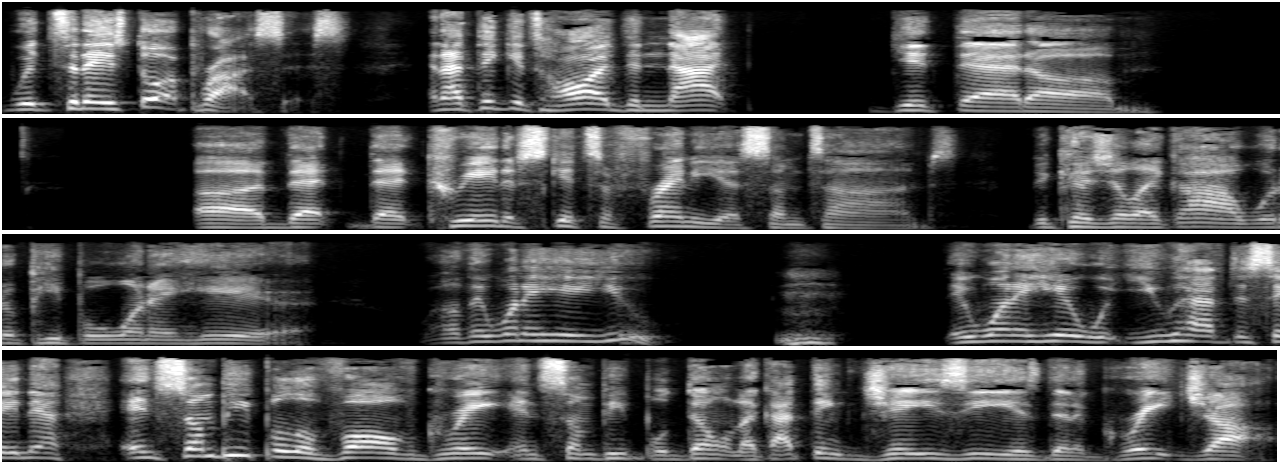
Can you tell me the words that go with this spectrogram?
with today's thought process. And I think it's hard to not get that um uh that that creative schizophrenia sometimes because you're like, ah, oh, what do people want to hear? Well, they want to hear you. Mm-hmm. They want to hear what you have to say now. And some people evolve great and some people don't. Like I think Jay-Z has done a great job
